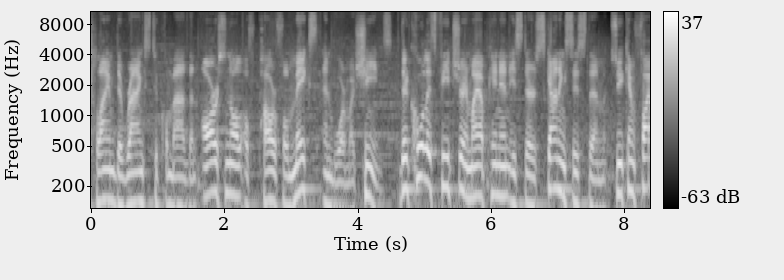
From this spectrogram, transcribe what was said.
climb the ranks to command an arsenal of powerful mechs and war machines. Their coolest feature in my opinion is their scanning system. So you can fight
